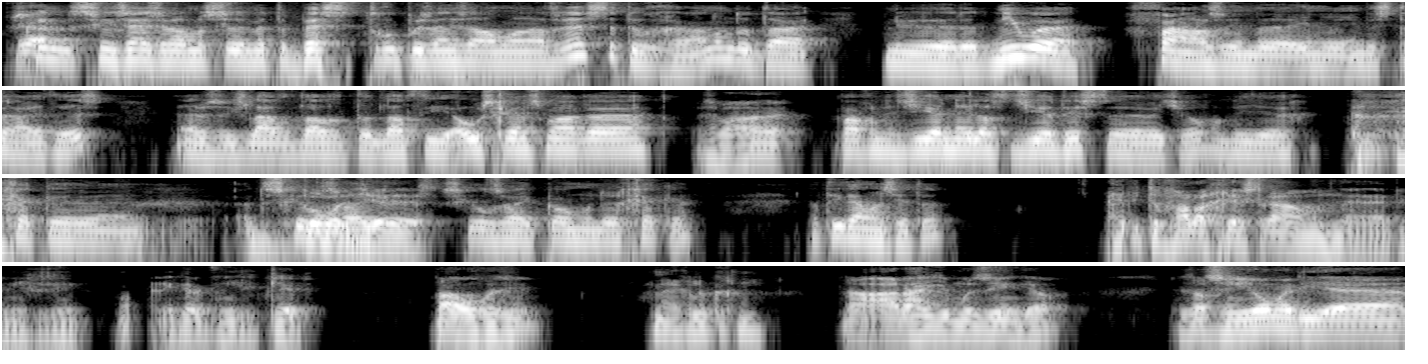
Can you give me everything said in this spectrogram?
Misschien, misschien zijn ze wel met de beste troepen zijn ze allemaal naar het westen toe gegaan. Omdat daar nu eh, de nieuwe fase in de, in de, in de strijd is. En dus iets laat, laat, laat die oostgrens maar... eh, Dat is maar een paar van die jihad, Nederlandse jihadisten, weet je wel. Van die, eh, die gekke... eh, uit de Schilderswijk. Schilderswijk komende gekken. Dat die daar maar zitten. Heb je toevallig gisteravond... Nee, dat heb je niet gezien. En ik heb het niet geklipt. Pauw gezien? Nee, gelukkig niet. Nou, dat had je moeten zien, joh. Dus dat is een jongen die... eh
